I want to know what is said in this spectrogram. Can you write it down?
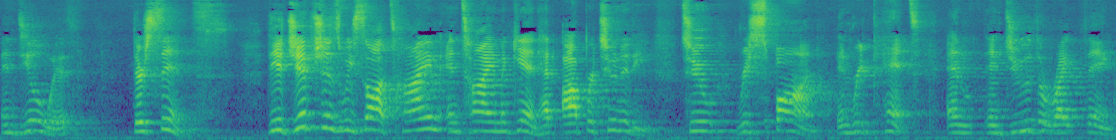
and deal with their sins. The Egyptians, we saw time and time again, had opportunity to respond and repent and, and do the right thing.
